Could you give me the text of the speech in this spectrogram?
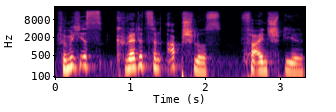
für mich ist Credits ein Abschluss für ein Spiel.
